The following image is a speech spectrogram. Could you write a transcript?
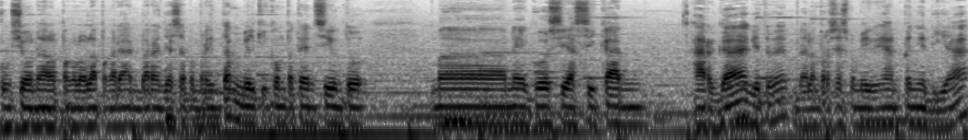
fungsional pengelola pengadaan barang jasa pemerintah memiliki kompetensi untuk menegosiasikan harga gitu ya dalam proses pemilihan penyedia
